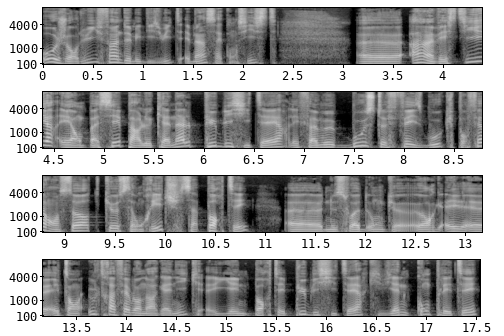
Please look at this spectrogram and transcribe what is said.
aujourd'hui, fin 2018, eh ben, ça consiste euh, à investir et en passer par le canal publicitaire, les fameux boosts Facebook, pour faire en sorte que son reach, sa portée, ne soit donc euh, euh, étant ultra faible en organique, il y a une portée publicitaire qui vienne compléter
